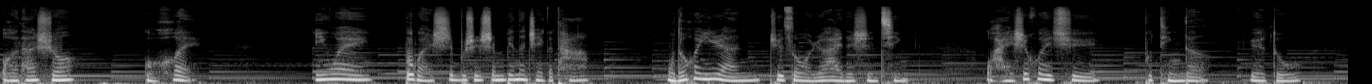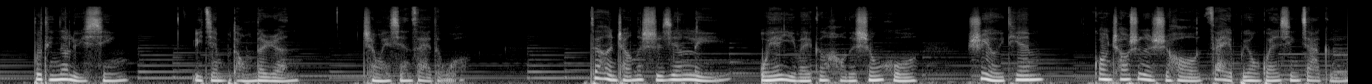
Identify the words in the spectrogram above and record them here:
我和她说，我会，因为不管是不是身边的这个他，我都会依然去做我热爱的事情，我还是会去不停的阅读，不停的旅行，遇见不同的人，成为现在的我。在很长的时间里，我也以为更好的生活是有一天逛超市的时候再也不用关心价格，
